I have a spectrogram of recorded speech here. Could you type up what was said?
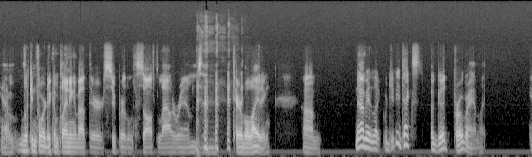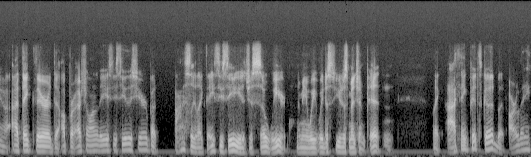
Yeah, I'm looking forward to complaining about their super soft, loud rims and terrible lighting. Um, no, I mean, look, Virginia Tech's a good program. Like, you know, I think they're the upper echelon of the ACC this year, but honestly, like the ACC is just so weird. I mean, we we just you just mentioned Pitt and like I think Pitt's good, but are they?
